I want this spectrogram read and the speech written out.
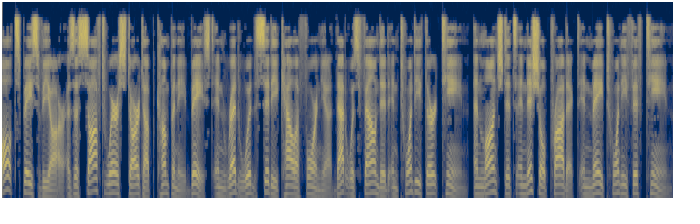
AltspaceVR is a software startup company based in Redwood City, California that was founded in 2013, and launched its initial product in May 2015.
